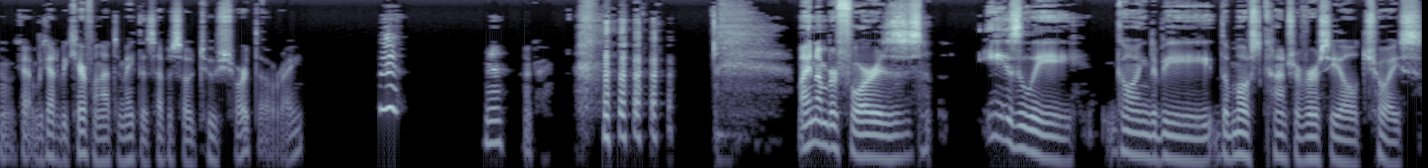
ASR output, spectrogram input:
We got we got to be careful not to make this episode too short, though, right? Yeah. Okay. My number four is easily going to be the most controversial choice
